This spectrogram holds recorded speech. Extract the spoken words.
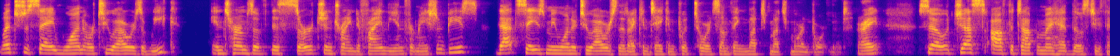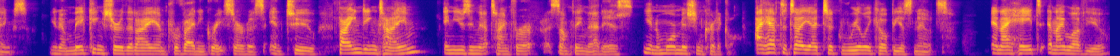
let's just say one or two hours a week in terms of this search and trying to find the information piece, that saves me one or two hours that I can take and put towards something much, much more important. Right. So, just off the top of my head, those two things, you know, making sure that I am providing great service and two, finding time and using that time for something that is, you know, more mission critical. I have to tell you, I took really copious notes and I hate and I love you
